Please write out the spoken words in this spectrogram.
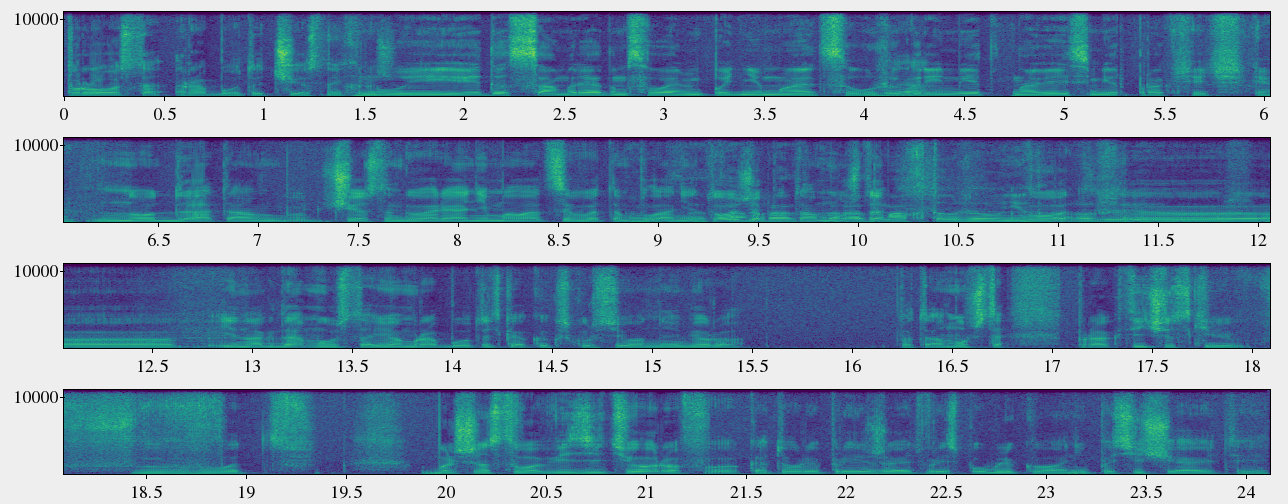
просто работать честно и хорошо. Ну и Эйдес сам рядом с вами поднимается, уже да. гремит на весь мир практически. Ну да, там, честно говоря, они молодцы в этом ну, плане там тоже, раз, потому размах что... тоже у них вот, хороший. Э, иногда мы устаем работать как экскурсионное бюро потому что практически вот большинство визитеров, которые приезжают в республику, они посещают, и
